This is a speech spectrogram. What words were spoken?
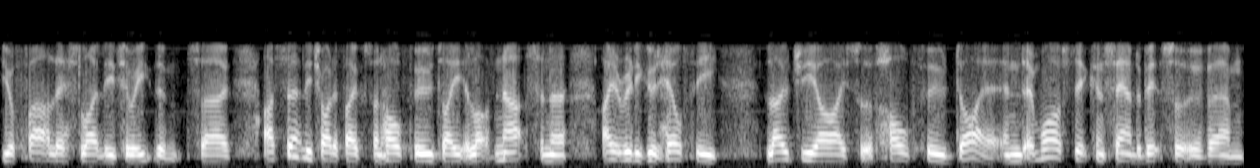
you're far less likely to eat them. So I certainly try to focus on whole foods. I eat a lot of nuts and uh, I eat a really good healthy low GI sort of whole food diet. And, and whilst it can sound a bit sort of... Um,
